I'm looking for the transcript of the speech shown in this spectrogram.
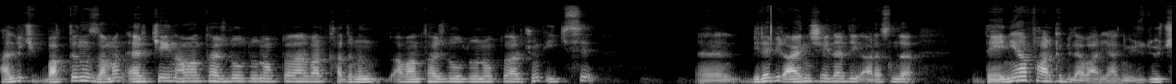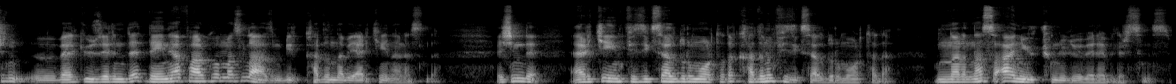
Halbuki baktığınız zaman erkeğin avantajlı olduğu noktalar var, kadının avantajlı olduğu noktalar. Çünkü ikisi e, birebir aynı şeyler değil. Arasında DNA farkı bile var. Yani %3'ün e, belki üzerinde DNA farkı olması lazım bir kadınla bir erkeğin arasında. E şimdi erkeğin fiziksel durumu ortada, kadının fiziksel durumu ortada. Bunlara nasıl aynı yükümlülüğü verebilirsiniz?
